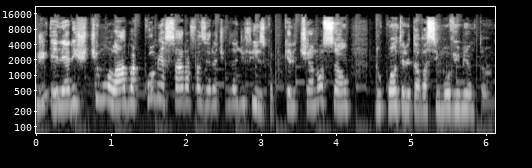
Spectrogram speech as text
ele era estimulado a começar a fazer atividade física, porque ele tinha noção do quanto ele estava se movimentando.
